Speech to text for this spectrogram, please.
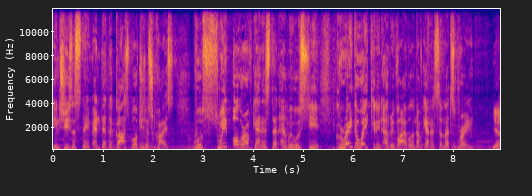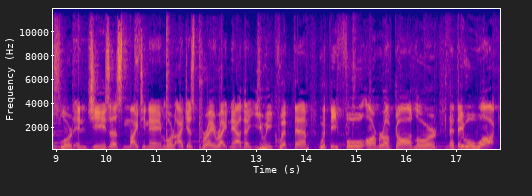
in Jesus name and that the gospel of Jesus Christ will sweep over Afghanistan and we will see great awakening and revival in Afghanistan. Let's pray. Yes, Lord, in Jesus' mighty name, Lord, I just pray right now that you equip them with the full armor of God, Lord, that they will walk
